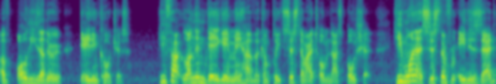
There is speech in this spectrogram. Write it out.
of all these other dating coaches. He thought London Day Game may have a complete system. I told him that's bullshit. He won a system from A to Z. And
